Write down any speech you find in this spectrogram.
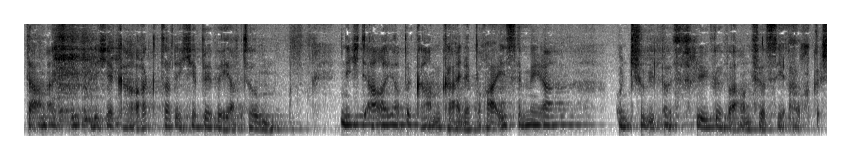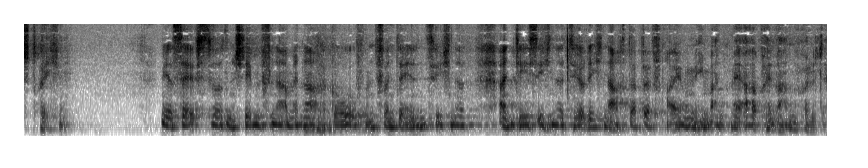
damals übliche charakterliche Bewertung. Nicht-Arier bekamen keine Preise mehr und Schulausflüge waren für sie auch gestrichen. Mir selbst wurden Schimpfnamen nachgerufen, von denen sich, an die sich natürlich nach der Befreiung niemand mehr erinnern wollte.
